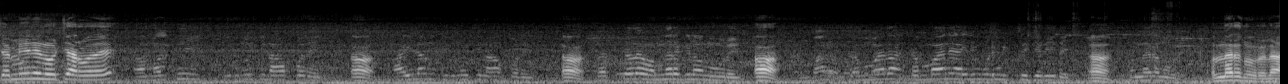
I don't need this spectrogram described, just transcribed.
ചെമ്മീന്. നൂറ്റി അറുപത് ആ ആ. ഒന്നര കിലോ ആ. നൂറ്. ഒന്നര നൂറ് അല്ലേ?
